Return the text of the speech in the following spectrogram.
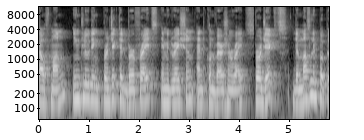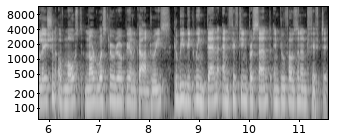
Kaufmann, including projected birth rates, immigration and conversion rates, projects the Muslim population of most northwestern European countries to be between 10 and 15% in 2050,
